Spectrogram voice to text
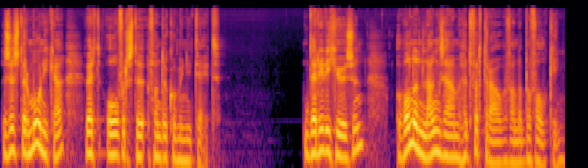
Zuster Monica werd overste van de communiteit. De religieuzen wonnen langzaam het vertrouwen van de bevolking.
